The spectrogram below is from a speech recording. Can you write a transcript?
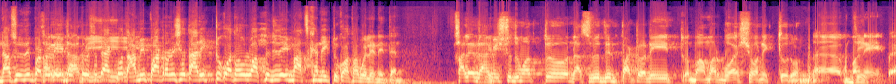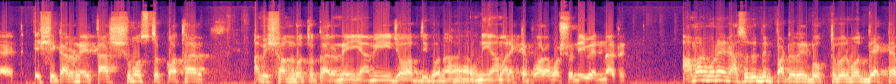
নাসিরুদ্দিন পাটোয়ারি এই বক্তব্যের সাথে আমি- একমত। আমি পাটোয়ারির সাথে আরেকটু কথা বলব। আপনি যদি এই মাঝখানে একটু কথা বলে নিতেন। খালেদ আমি শুধুমাত্র নাসিরুদ্দিন পাটোয়ারি আমার বয়সে অনেক তরুণ মানে সে কারণে তার সমস্ত কথার আমি সঙ্গত কারণেই আমি জবাব দিব না। উনি আমার একটা পরামর্শ নেবেন না। আমার মনে হয় নাসিরুদ্দিন পাটোয়ারির বক্তব্যের মধ্যে একটা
